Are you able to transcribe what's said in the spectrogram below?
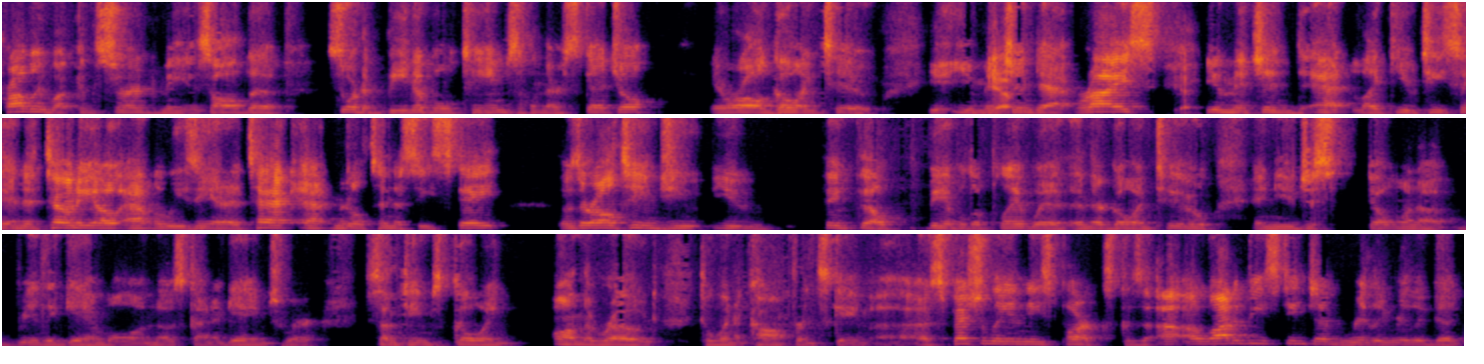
probably what concerned me is all the sort of beatable teams on their schedule. They were all going to. You, you mentioned at Rice. Yep. You mentioned at like UT San Antonio, at Louisiana Tech, at Middle Tennessee State. Those are all teams you you think they'll be able to play with, and they're going to. And you just don't want to really gamble on those kind of games where some teams going on the road to win a conference game, uh, especially in these parks, because a, a lot of these teams have really really good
